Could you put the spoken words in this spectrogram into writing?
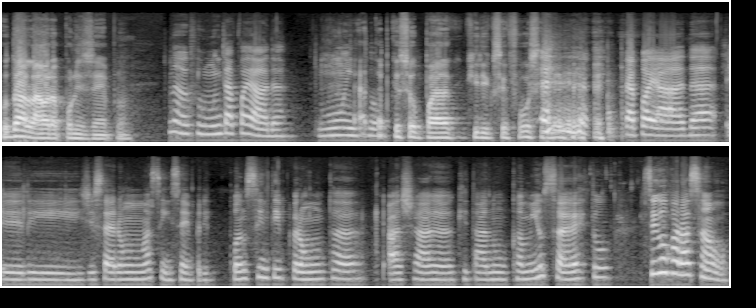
O da Laura, por exemplo. Não, eu fui muito apoiada. Muito. Até porque seu pai queria que você fosse. né? Apoiada. Eles disseram assim sempre: quando se sentir pronta, achar que tá no caminho certo, siga o coração.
